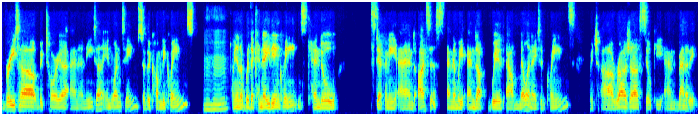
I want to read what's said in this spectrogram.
Rita, Victoria, and Anita in one team, so the comedy queens. Mm-hmm. We end up with the Canadian queens, Kendall, Stephanie, and Icesis, and then we end up with our melanated queens, which are Ra'Jah, Silky, and Vanity.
